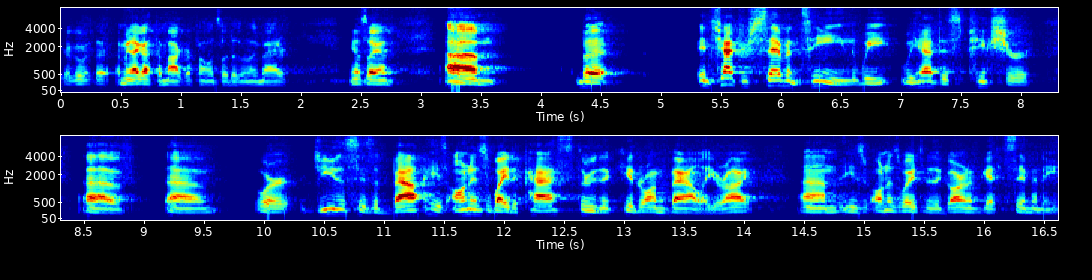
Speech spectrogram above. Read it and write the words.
Y'all good with that? I mean, I got the microphone, so it doesn't really matter. You know what I'm saying? Um, but in chapter 17, we, we have this picture of um, where Jesus is about, he's on his way to pass through the Kidron Valley, right? Um, he's on his way to the Garden of Gethsemane,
